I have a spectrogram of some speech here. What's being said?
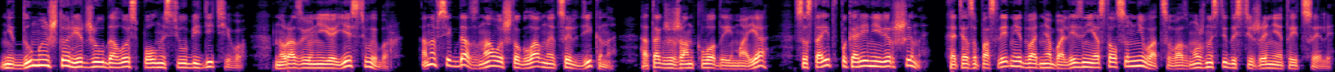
Не думаю, что Реджи удалось полностью убедить его, но разве у нее есть выбор? Она всегда знала, что главная цель Дикона, а также Жан-Клода и моя, состоит в покорении вершины, хотя за последние два дня болезни я стал сомневаться в возможности достижения этой цели.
